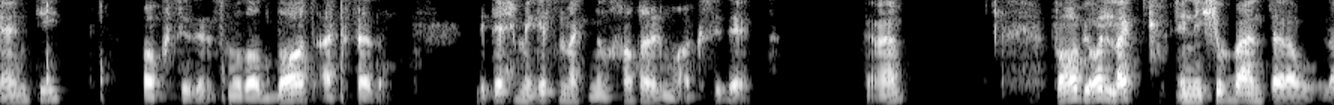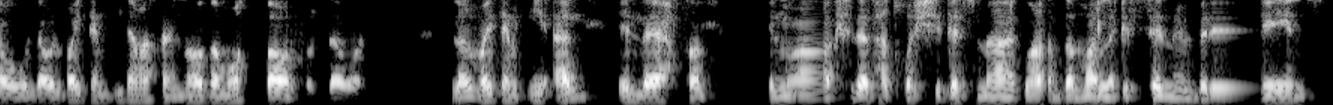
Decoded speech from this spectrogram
antioxidants مضادات أكسدة. بتحمي جسمك من خطر المؤكسدات. تمام؟ فهو بيقول لك إن شوف بقى أنت لو لو لو الفيتامين E ده مثلا إن هو the most powerful دوت. لو الفيتامين E قل إيه اللي هيحصل؟ المؤكسدات هتخش جسمك وهتدمر لك ال cell membranes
